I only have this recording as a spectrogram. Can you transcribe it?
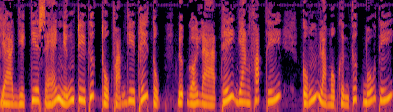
và việc chia sẻ những tri thức thuộc phạm vi thế tục được gọi là thế gian pháp thí cũng là một hình thức bố thí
